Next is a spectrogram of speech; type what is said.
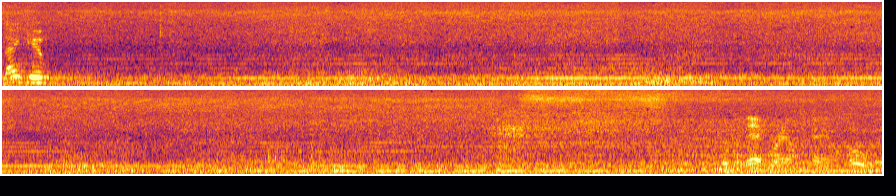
Thank you. Look at that Brown's Town. Holy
